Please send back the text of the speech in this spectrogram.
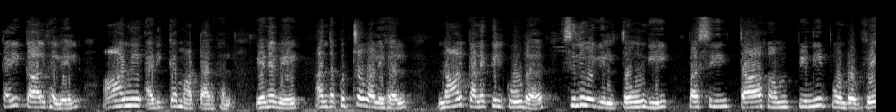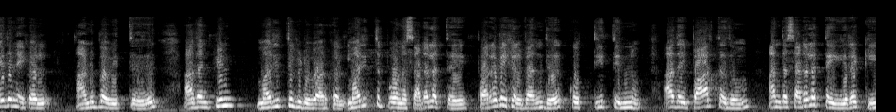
கை கால்களில் ஆணி அடிக்க மாட்டார்கள். எனவே அந்த குற்றவாளிகள் நாள் கணக்கில் கூட சிலுவையில் தொங்கி பசி தாகம் பிணி போன்ற வேதனைகள் அனுபவித்து அதன் பின் மறித்து விடுவார்கள். மரித்து போன சடலத்தை பறவைகள் வந்து கொத்தி தின்னும். அதை பார்த்ததும் அந்த சடலத்தை இறக்கி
